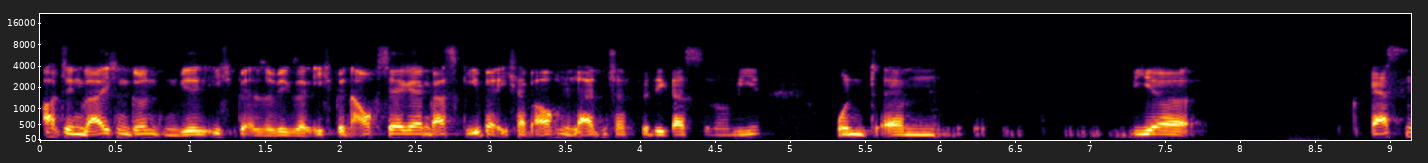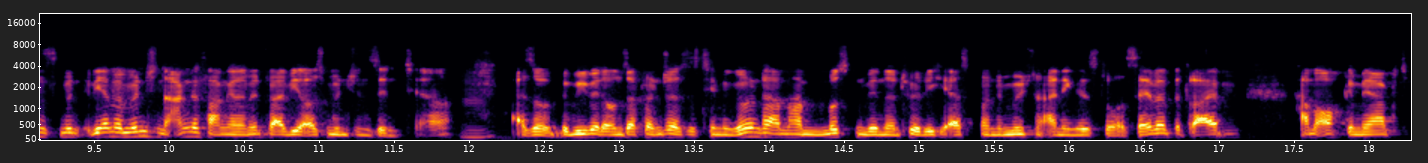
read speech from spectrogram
Aus den gleichen Gründen. Wir, ich, also wie gesagt, ich bin auch sehr gern Gastgeber. Ich habe auch eine Leidenschaft für die Gastronomie und ähm, wir erstens, wir haben in München angefangen damit, weil wir aus München sind. Ja. Mhm. Also wie wir da unser Franchise-System gegründet haben, haben, mussten wir natürlich erstmal in München einige Stores selber betreiben, haben auch gemerkt,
